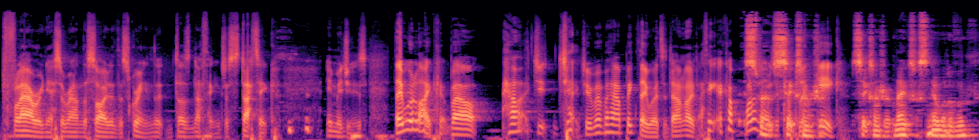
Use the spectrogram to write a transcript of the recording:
floweriness around the side of the screen that does nothing, just static images. They were like about how do you, Jack? Do you remember how big they were to download? I think a couple. One of them was a couple of 600, gig, 600 megs, wasn't it? One of them.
